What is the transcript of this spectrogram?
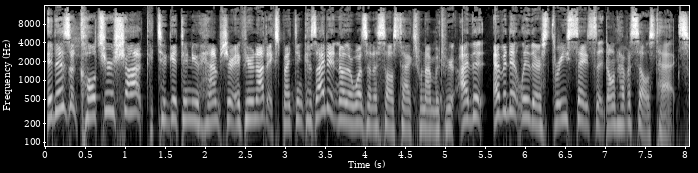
It is a culture shock to get to New Hampshire if you're not expecting, because I didn't know there wasn't a sales tax when I moved here. I, evidently, there's three states that don't have a sales tax.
